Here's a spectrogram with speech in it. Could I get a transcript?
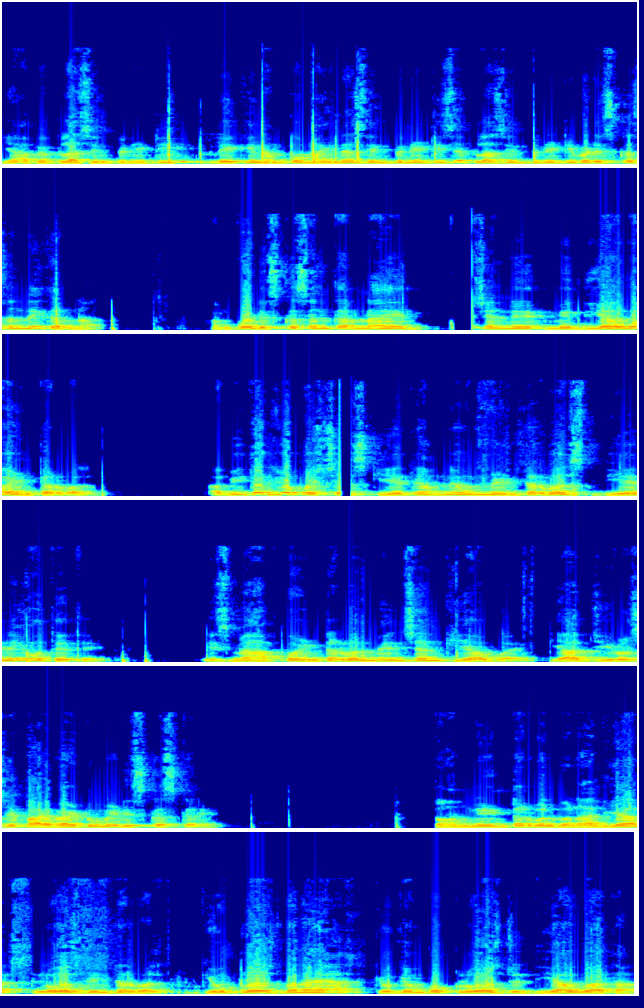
यहाँ पे प्लस इंफिनिटी लेकिन हमको माइनस इन्फिनिटी से प्लस इंफिनिटी पे डिस्कशन नहीं करना। हमको डिस्कशन करना है क्वेश्चन में दिया हुआ इंटरवल अभी तक जो क्वेश्चंस किए थे हमने, उनमें इंटरवल्स दिए नहीं होते थे। इसमें आपको इंटरवल मेंशन किया हुआ है कि आप ज़ीरो से पाई बाय टू में डिस्कस करें। तो हमने इंटरवल बना लिया क्लोज्ड इंटरवल क्यों क्लोज्ड बनाया? क्योंकि हमको क्लोज्ड दिया हुआ था।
